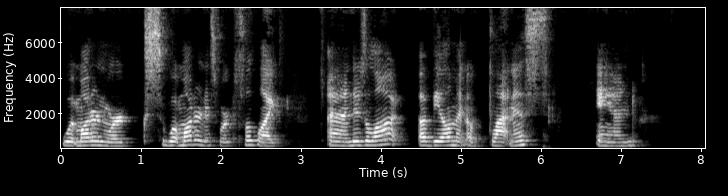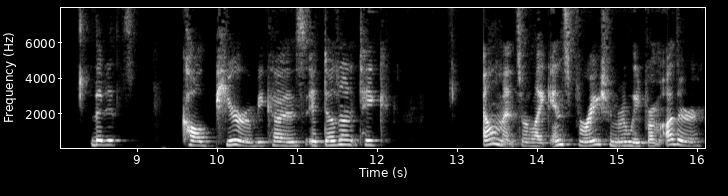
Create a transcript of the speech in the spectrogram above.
what modern works, what modernist works look like. And there's a lot of the element of flatness and that it's called pure because it doesn't take elements or like inspiration really from other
